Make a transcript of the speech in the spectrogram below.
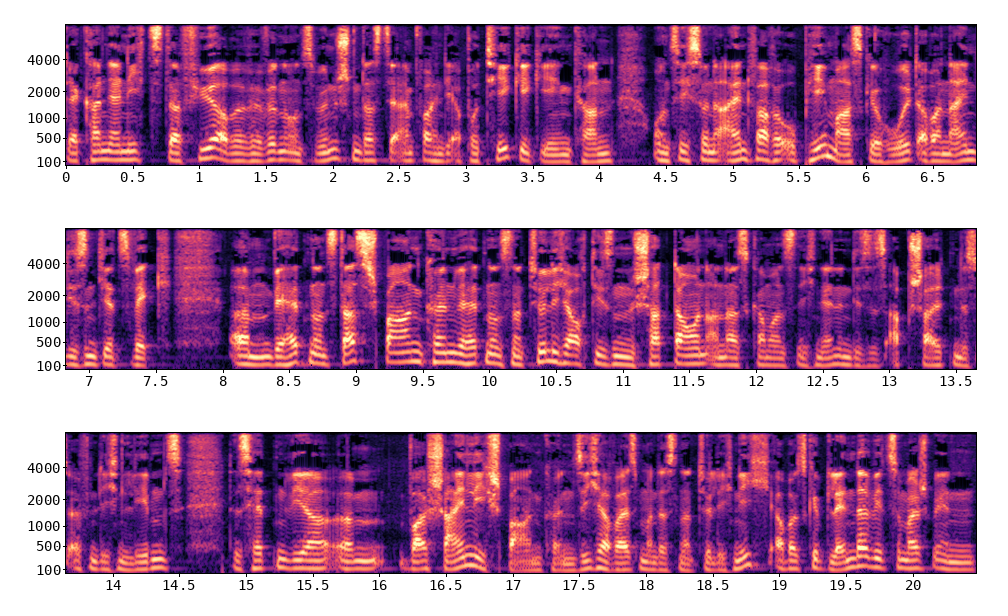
Der kann ja nichts dafür, aber wir würden uns wünschen, dass der einfach in die Apotheke gehen kann und sich so eine einfache OP OP-Maske holt, aber nein, die sind jetzt weg. Ähm, wir hätten uns das sparen können. Wir hätten uns natürlich auch diesen Shutdown, anders kann man es nicht nennen, dieses Abschalten des öffentlichen Lebens, das hätten wir ähm, wahrscheinlich sparen können. Sicher weiß man das natürlich nicht, aber es gibt Länder wie zum Beispiel in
